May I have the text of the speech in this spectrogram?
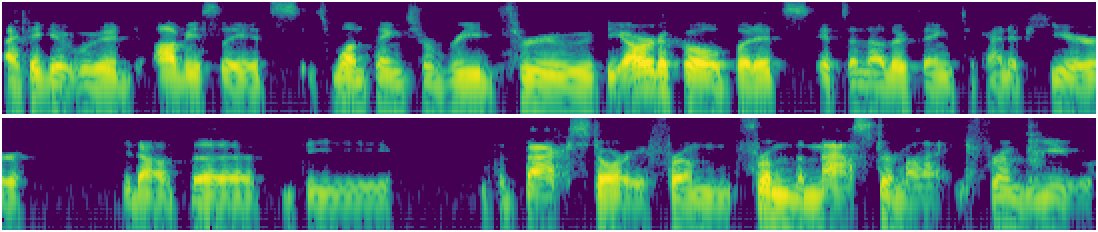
i think it would obviously it's it's one thing to read through the article but it's it's another thing to kind of hear you know the the the backstory from from the mastermind from you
